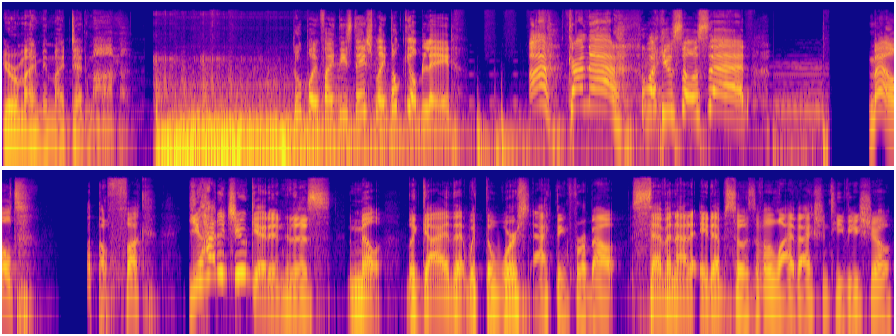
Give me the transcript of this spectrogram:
You remind me of my dead mom. 2.5D stage play Tokyo Blade. Ah, Kana! Why are you so sad? Melt? What the fuck? You, how did you get into this? Melt, the guy that with the worst acting for about seven out of eight episodes of a live action TV show,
